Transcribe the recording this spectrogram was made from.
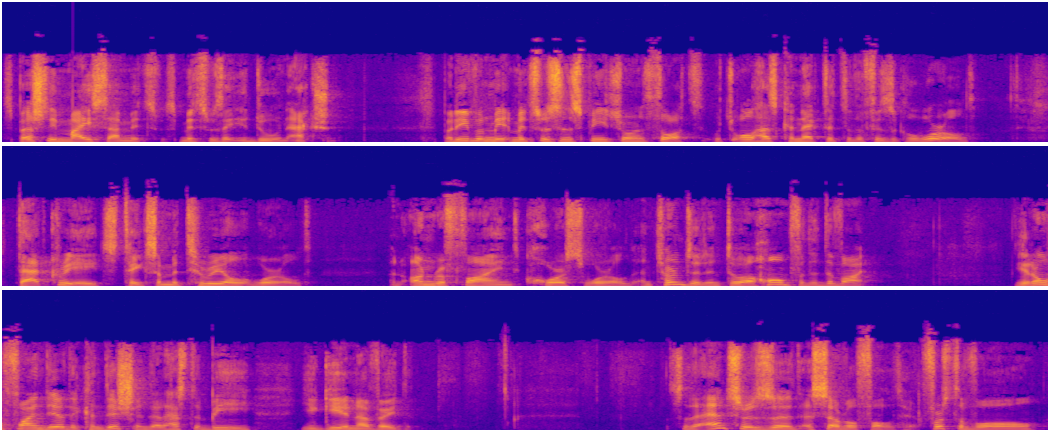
especially Maisa mitzvahs, mitzvahs that you do in action. But even mitzvahs in speech or in thought, which all has connected to the physical world, that creates, takes a material world, an unrefined, coarse world and turns it into a home for the divine. You don't find there the condition that has to be Yigir Naveda. So the answer is uh, several fold here. First of all,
